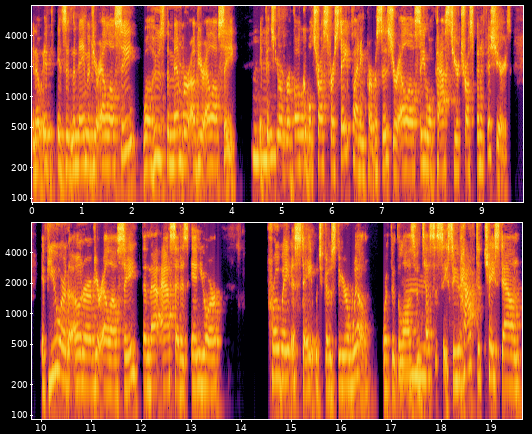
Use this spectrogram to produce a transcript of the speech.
You know, if it's in the name of your LLC, well, who's the member of your LLC? Mm-hmm. If it's your revocable trust for estate planning purposes, your LLC will pass to your trust beneficiaries. If you are the owner of your LLC, then that asset is in your probate estate, which goes through your will or through the laws of mm. intestacy. So you have to chase down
